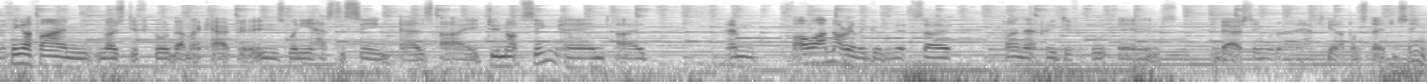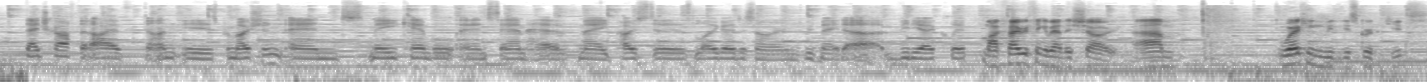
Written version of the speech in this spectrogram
The thing I find most difficult about my character is when he has to sing, as I do not sing and I am, oh, I'm not really good with it, so I find that pretty difficult and embarrassing when I have to get up on stage and sing. Stagecraft that I've done is promotion and me, Campbell and Sam have made posters, logo designs, we've made a video clip. My favourite thing about this show, um, working with this group of kids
